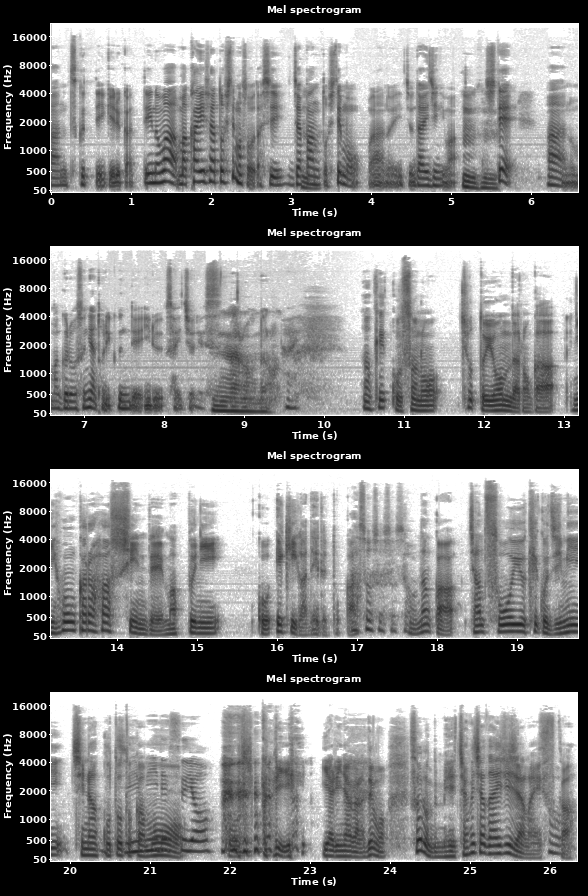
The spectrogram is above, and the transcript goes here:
あの、作っていけるかっていうのは、まあ、会社としてもそうだし、ジャパンとしても、あの、一応大事にはうんうんして、あの、まあ、グロースには取り組んでいる最中です。なるほど、なるほど。はい。結構その、ちょっと読んだのが、日本から発信でマップに、こう、駅が出るとか。あ、そうそうそうそそうう。なんか、ちゃんとそういう結構地道なこととかも、地味ですよ。しっかりやりながら。でも、そういうのめちゃめちゃ大事じゃないですか。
